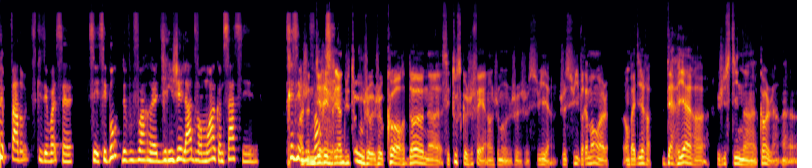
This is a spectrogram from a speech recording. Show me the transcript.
pardon. Excusez-moi. C'est beau de vous voir euh, diriger là devant moi comme ça. C'est très émouvant. Ah, je ne dirige rien du tout. Je, coordonne. Euh, c'est tout ce que je fais. Hein. Je, suis, je suis vraiment on va dire, derrière euh, Justine Cole, euh,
